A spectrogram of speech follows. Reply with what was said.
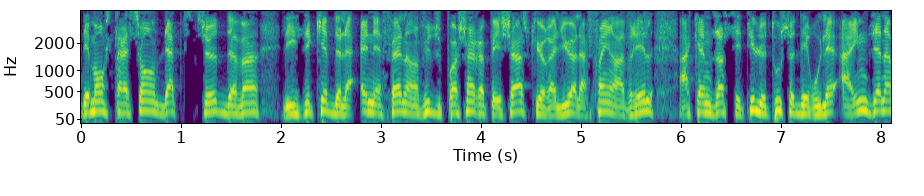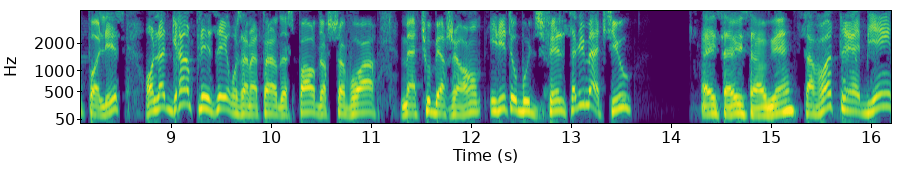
démonstration d'aptitude devant les équipes de la NFL en vue du prochain repêchage qui aura lieu à la fin avril à Kansas City. Le tout se déroulait à Indianapolis. On a de grand plaisir aux amateurs de sport de recevoir Mathieu Bergeron. Il est au bout du fil. Salut Mathieu. Hey, salut, ça va bien? Ça va très bien.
